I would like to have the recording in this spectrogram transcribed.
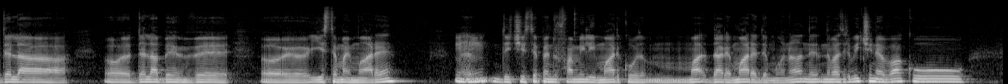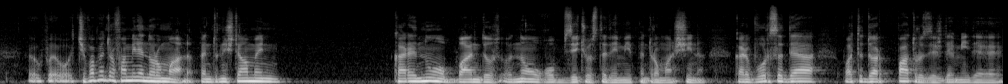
de la, uh, de la BMW uh, este mai mare, Mhm. deci este pentru familii mari cu ma- dare mare de mână. Ne, ne va trebui cineva cu uh, ceva pentru o familie normală, pentru niște oameni care nu au bani de, o- nu au 80-100 de mii pentru o mașină, care vor să dea poate doar 40 de mii de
